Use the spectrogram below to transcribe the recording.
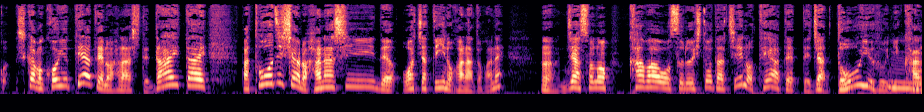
うん、しかもこういう手当の話って大体、まあ、当事者の話で終わっちゃっていいのかなとかね。うん。じゃあそのカバーをする人たちへの手当ってじゃあどういうふうに考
